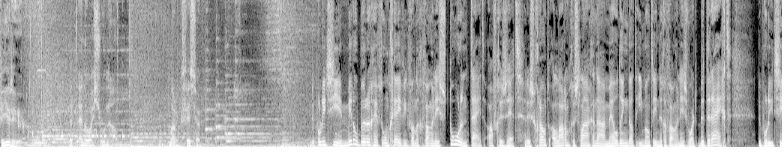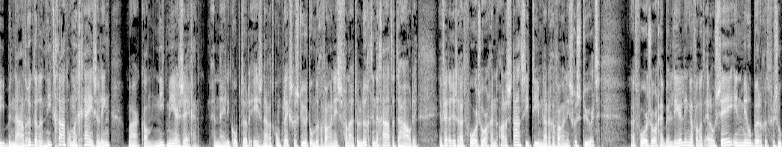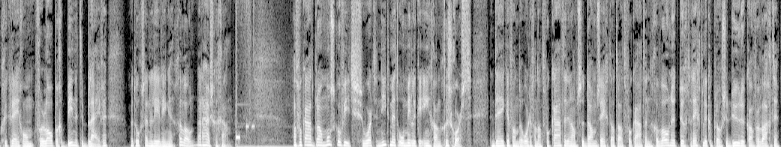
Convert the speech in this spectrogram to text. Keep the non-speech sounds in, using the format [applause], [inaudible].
4 uur. Het NOS-journaal. Mark Visser. De politie in Middelburg heeft de omgeving van de gevangenis Torentijd afgezet. Er is groot alarm geslagen na een melding dat iemand in de gevangenis wordt bedreigd. De politie benadrukt dat het niet gaat om een gijzeling, maar kan niet meer zeggen. Een helikopter is naar het complex gestuurd om de gevangenis vanuit de lucht in de gaten te houden. En verder is er uit voorzorg een arrestatieteam naar de gevangenis gestuurd. Uit voorzorg hebben leerlingen van het ROC in Middelburg het verzoek gekregen om voorlopig binnen te blijven. Maar toch zijn de leerlingen gewoon naar huis gegaan. Advocaat Bram Moskowitz wordt niet met onmiddellijke ingang geschorst. De deken van de Orde van Advocaten in Amsterdam zegt dat de advocaat een gewone tuchtrechtelijke procedure kan verwachten.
